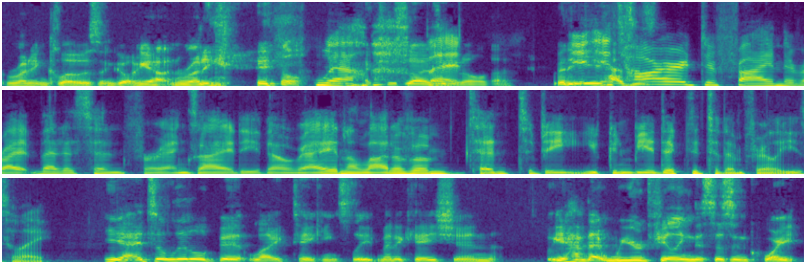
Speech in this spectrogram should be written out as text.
running clothes and going out and running, you know, well, exercising and all that. But it, it it's hard this, to find the right medicine for anxiety, though, right? And a lot of them tend to be you can be addicted to them fairly easily. Yeah, it's a little bit like taking sleep medication. You have that weird feeling this isn't quite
